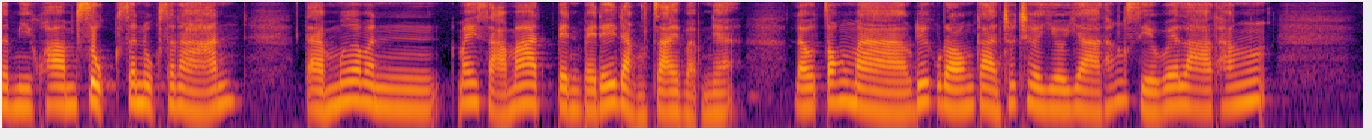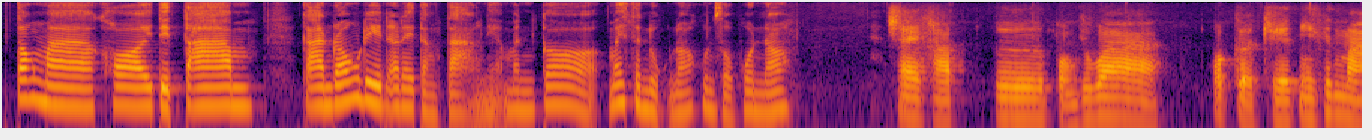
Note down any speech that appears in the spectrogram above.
จะมีความสุขสนุกสนาน แต่เมื่อมันไม่สามารถเป็นไปได้ดั่งใจแบบเนี้ย แล้วต้องมาเรียกร้องการชดเชยเยียวยาทั้งเสียเวลาทั้งต้องมาคอยติดตาม การร้องเรียนอะไรต่าง ๆ เนี่ย มันก็ไม่สนุกเนาะคุณโสพลเนาะใช่ครับ คือผมคิดว่าพอเกิดเคสนี้ขึ้นมา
